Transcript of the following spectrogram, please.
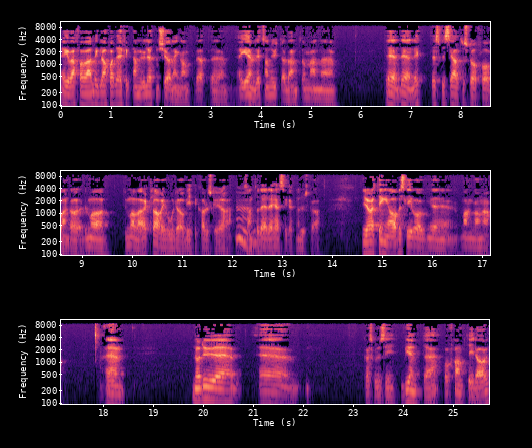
jeg, er i hvert fall veldig glad for at jeg fikk den muligheten sjøl en gang. For uh, jeg er litt sånn utadvendt, men uh, det, det, er litt spesielt å stå foran. og Du må du må være klar i hodet og vite hva du skal gjøre. Mm. Og det er det helt sikkert når du skal gjøre ting i arbeidslivet òg eh, mange ganger. Eh, når du eh, eh, hva skal du si begynte og fram til i dag,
